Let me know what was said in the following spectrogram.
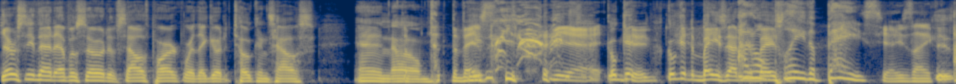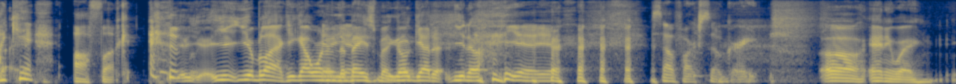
you ever see that episode of South Park where they go to Token's house and um, The bass. yeah, go get dude. go get the bass out of I your don't play the bass. Yeah, he's like, He's I like- can't. Oh fuck. you, you- are black. You got one in the yeah. basement. Go get it. You know. yeah, yeah. South Park's so great. Oh, anyway, I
